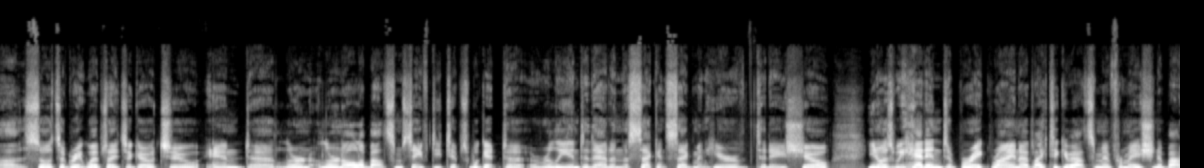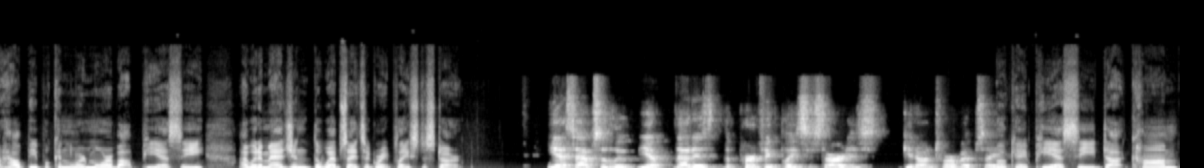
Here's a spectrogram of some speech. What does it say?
uh, so it's a great website to go to and uh, learn learn all about some safety tips. We'll get to really into that in the second segment here of today's show. You know, as we head into break, Ryan, I'd like to give out some information about how people can learn more about PSE. I would imagine the website's a great place to start. Yes, absolutely. Yep, that is the perfect place to start. Is get onto our website. Okay, pse.com.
